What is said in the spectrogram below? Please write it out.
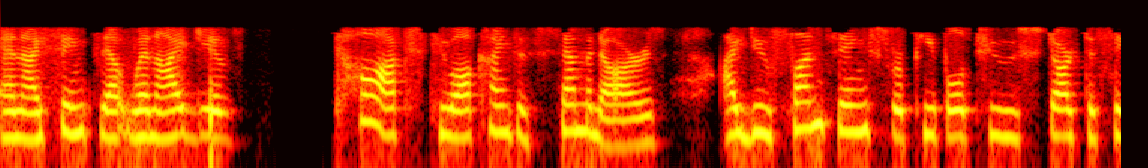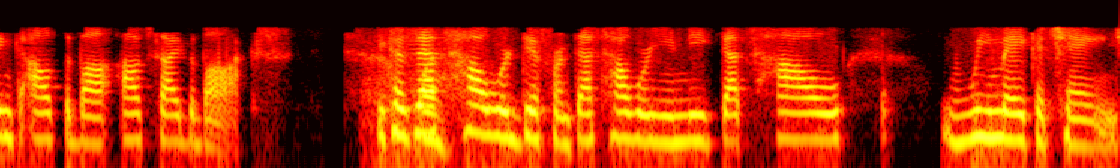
And I think that when I give talks to all kinds of seminars, I do fun things for people to start to think out the bo- outside the box. Because that's how we're different. That's how we're unique. That's how we make a change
